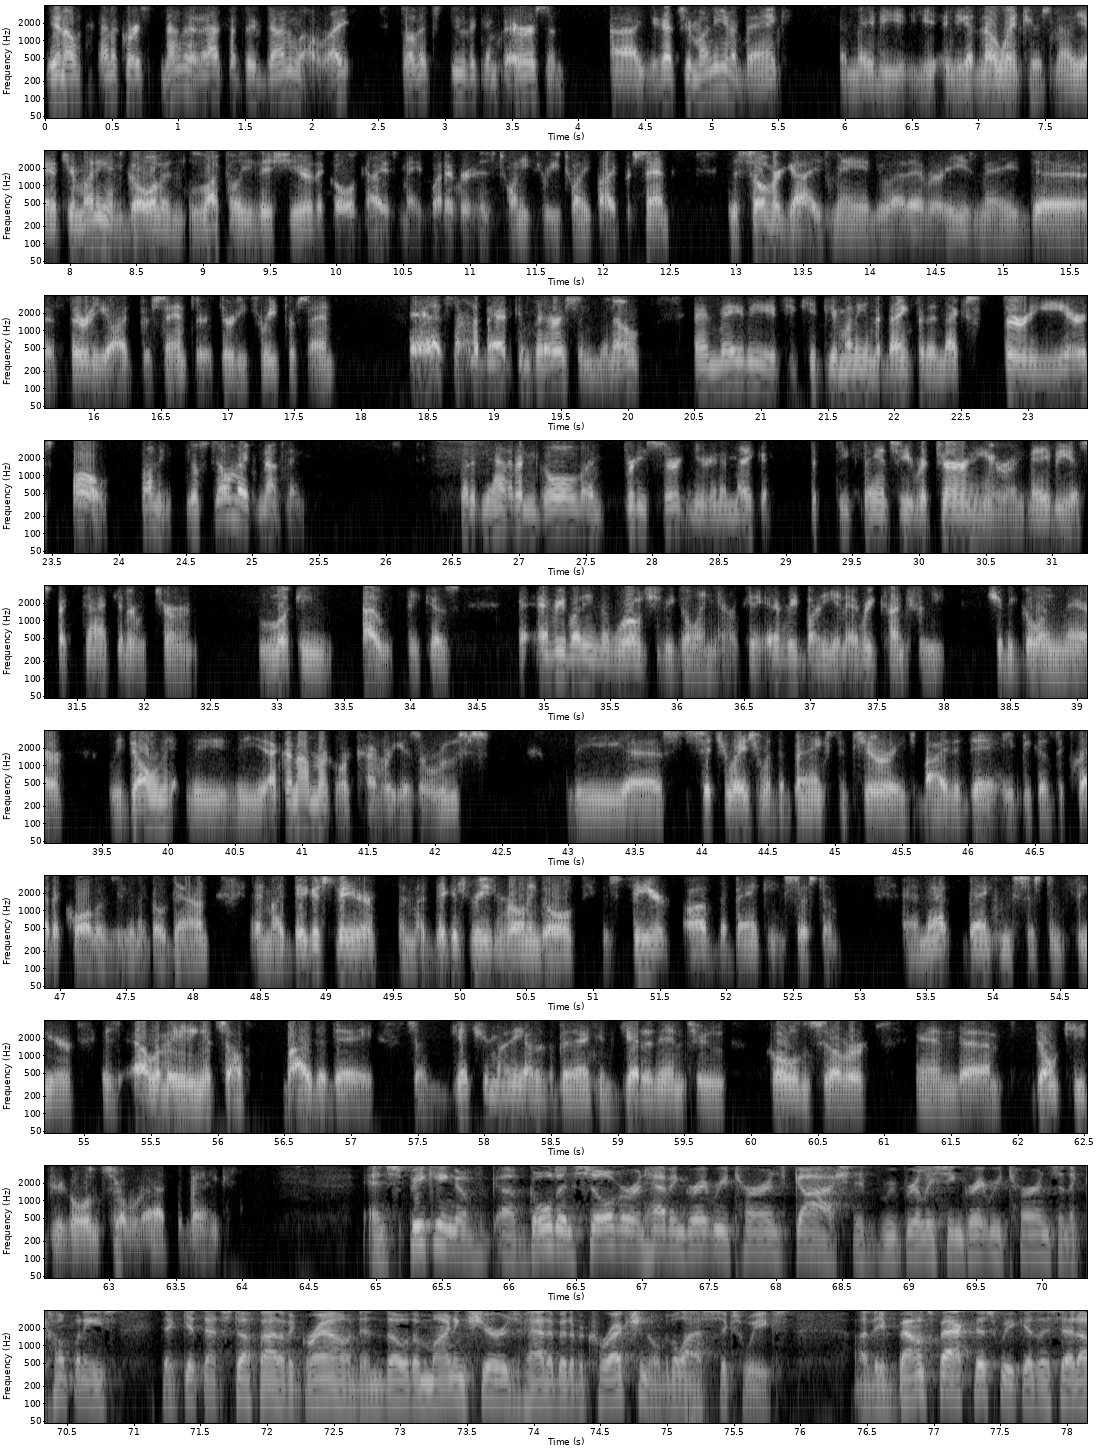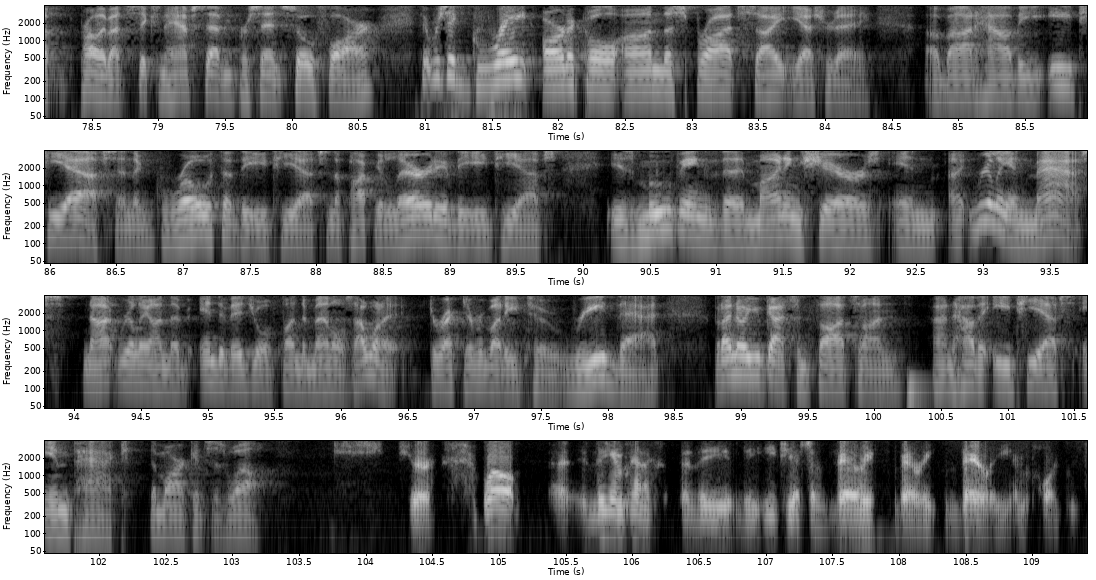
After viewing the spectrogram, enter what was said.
you know, and of course, none of that, but they've done well, right? So let's do the comparison. Uh, you got your money in a bank, and maybe you, and you get no interest. Now you get your money in gold, and luckily this year the gold guys made whatever it is, twenty three, twenty five percent the silver guy's made whatever he's made uh, thirty odd percent or thirty three percent. It's not a bad comparison, you know. And maybe if you keep your money in the bank for the next thirty years, oh, funny, you'll still make nothing. But if you have it in gold, I'm pretty certain you're going to make a pretty fancy return here, and maybe a spectacular return. Looking out, because everybody in the world should be going there. Okay, everybody in every country should be going there. We don't. The the economic recovery is a ruse the uh, situation with the banks deteriorates by the day because the credit quality is going to go down. And my biggest fear and my biggest reason for owning gold is fear of the banking system. And that banking system fear is elevating itself by the day. So get your money out of the bank and get it into gold and silver, and um, don't keep your gold and silver at the bank. And speaking of, of gold and silver and having great returns, gosh, we've really seen great returns in the companies that get that stuff out of the ground. And though the mining shares have had a bit of a correction over the last six weeks, uh, they've bounced back this week, as I said, up probably about six and a half, seven percent so far. There was a great article on the Sprott site yesterday about how the ETFs and the growth of the ETFs and the popularity of the ETFs is moving the mining shares in uh, really in mass, not really on the individual fundamentals. I want to direct everybody to read that, but I know you've got some thoughts on on how the ETFs impact the markets as well. Sure. Well, uh, the impact, the the ETFs are very, very, very important,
